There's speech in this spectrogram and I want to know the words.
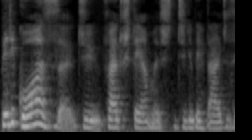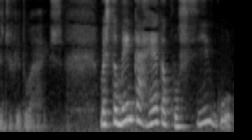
perigosa de vários temas de liberdades individuais. Mas também carrega consigo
